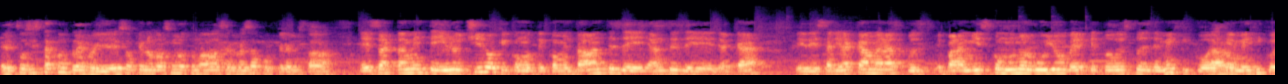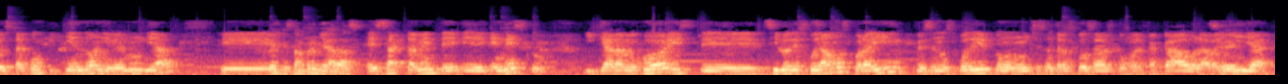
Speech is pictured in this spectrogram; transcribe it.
Esto sí está complejo y eso que nomás uno tomaba cerveza porque le gustaba. Exactamente, y lo chido que como te comentaba antes de, antes de, de acá, eh, de salir a cámaras, pues eh, para mí es como un orgullo ver que todo esto es de México, y Claro. que México está compitiendo a nivel mundial. Eh, que están premiadas. exactamente eh, en esto y que a lo mejor este si lo descuidamos por ahí pues se nos puede ir como muchas otras cosas como el cacao la Sí. vainilla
